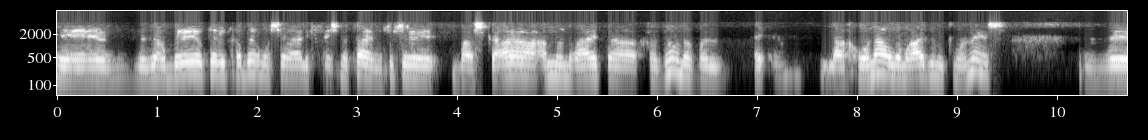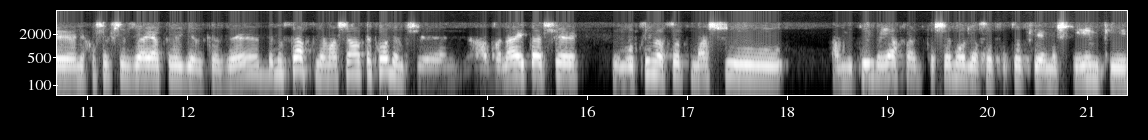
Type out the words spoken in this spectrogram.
אה, וזה הרבה יותר התחבר מאשר היה לפני שנתיים. אני חושב שבהשקעה אמנון ראה את החזון, אבל אה, לאחרונה הוא גם ראה את זה מתממש, ואני חושב שזה היה טריגר כזה. בנוסף למה שאמרת קודם, שההבנה הייתה שאם רוצים לעשות משהו אמיתי ביחד, קשה מאוד לעשות אותו כי הם משקיעים, כי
